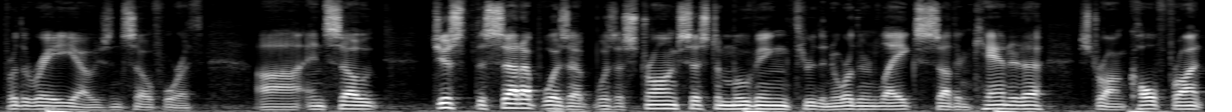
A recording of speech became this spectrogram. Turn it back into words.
for the radios, and so forth. Uh, and so just the setup was a was a strong system moving through the northern lakes, southern Canada, strong cold front,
